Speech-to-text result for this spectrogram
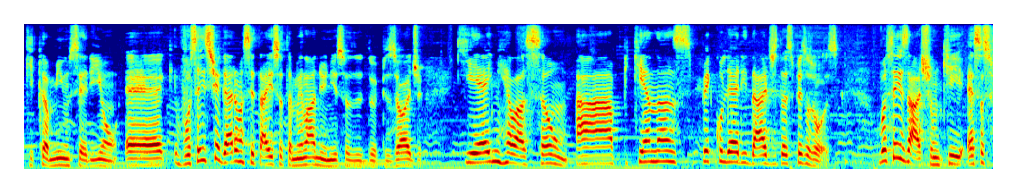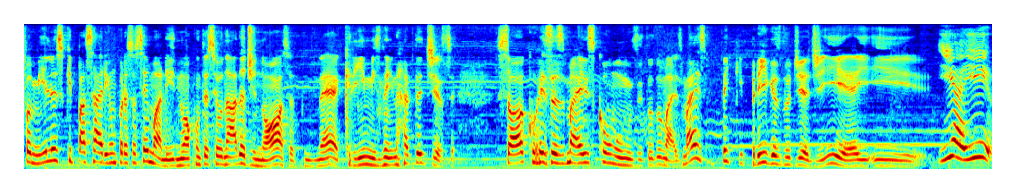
que caminhos seriam, é vocês chegaram a citar isso também lá no início do, do episódio, que é em relação a pequenas peculiaridades das pessoas. Vocês acham que essas famílias que passariam por essa semana e não aconteceu nada de nossa, né, crimes nem nada disso, só coisas mais comuns e tudo mais, pe- brigas do dia a dia e, e e aí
